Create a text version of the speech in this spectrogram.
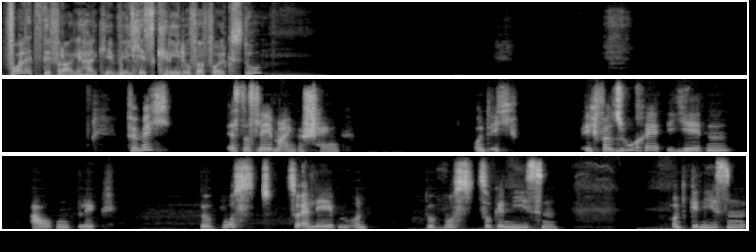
Vorletzte Frage, Heike. Welches Credo verfolgst du? Für mich ist das Leben ein Geschenk. Und ich, ich versuche jeden Augenblick bewusst zu erleben und bewusst zu genießen. Und genießen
